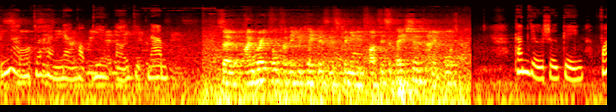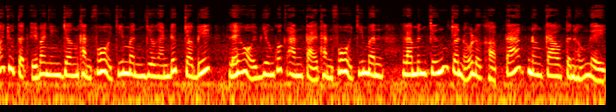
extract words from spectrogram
tiếng Anh cho hàng ngàn học viên ở Việt Nam. So I'm grateful for the UK business community participation and important Tham dự sự kiện, Phó Chủ tịch Ủy ban nhân dân thành phố Hồ Chí Minh Dương Anh Đức cho biết, lễ hội Dương quốc Anh tại thành phố Hồ Chí Minh là minh chứng cho nỗ lực hợp tác nâng cao tình hữu nghị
